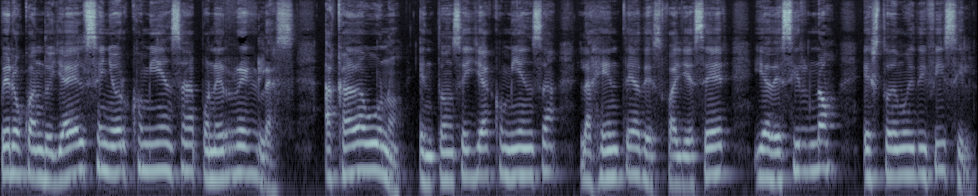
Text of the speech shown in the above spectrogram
Pero cuando ya el Señor comienza a poner reglas a cada uno, entonces ya comienza la gente a desfallecer y a decir, no, esto es muy difícil.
